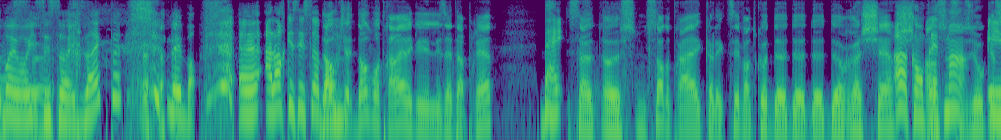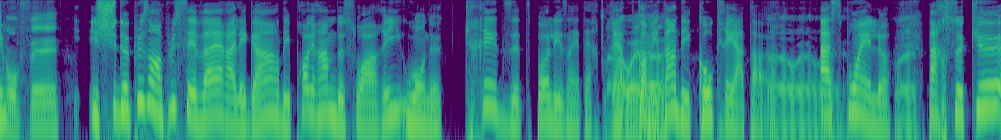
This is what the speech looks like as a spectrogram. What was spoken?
Oui, oui, c'est ça, exact. Mais bon. Euh, alors que c'est ça. Bon, Donc, donc, on travaille avec les, les interprètes. ben, C'est un- un- c'est une sorte de travail collectif, en tout cas de, de, de, de recherche Ah, complètement. en studio. Qu'est-ce qu'on fait? et je suis de plus en plus sévère à l'égard des programmes de soirée où on ne crédite pas les interprètes Ah ouais, comme hein? étant des co-créateurs. Ah, ouais, ouais. À ce point-là. Parce que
